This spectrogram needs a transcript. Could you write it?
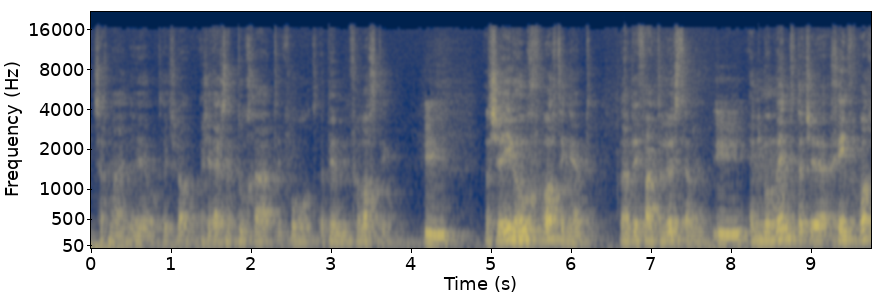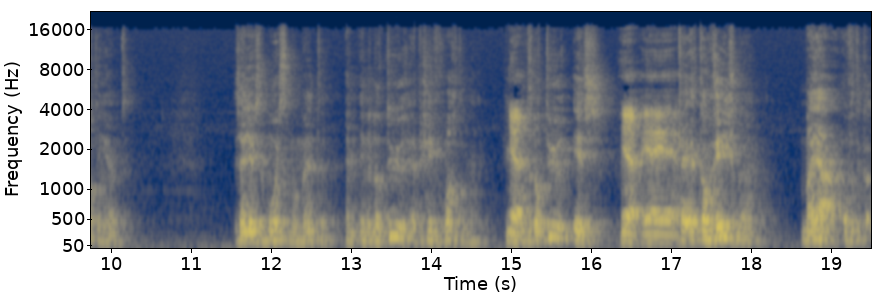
zeg maar, in de wereld, weet je wel. Als je ergens naartoe gaat, bijvoorbeeld, heb je een verwachting. Mhm. Als je hele hoge verwachtingen hebt, dan heb je vaak teleurstelling. Mhm. En die momenten dat je geen verwachting hebt, zijn juist de mooiste momenten. En in de natuur heb je geen verwachtingen. Ja. Want de natuur is. Ja, ja, ja. ja. Kijk, het kan regenen, maar ja, of het, kan-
